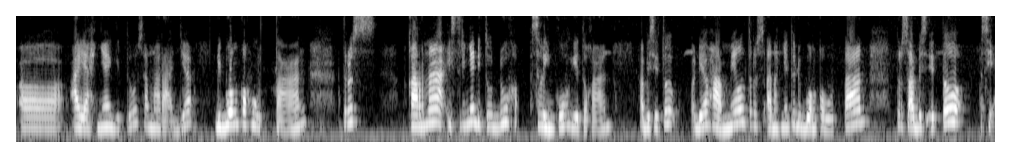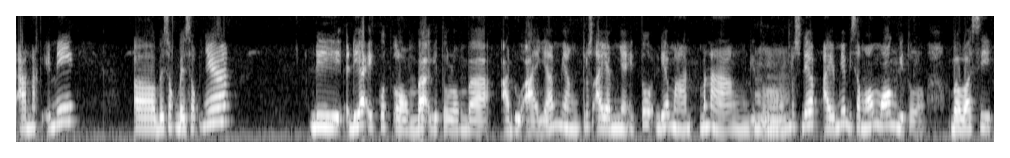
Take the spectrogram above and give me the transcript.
eh, ayahnya gitu sama raja dibuang ke hutan terus karena istrinya dituduh selingkuh gitu kan Abis itu dia hamil terus anaknya itu dibuang ke hutan terus abis itu si anak ini eh, besok-besoknya di dia ikut lomba gitu lomba adu ayam yang terus ayamnya itu dia man- menang gitu loh. Mm-mm. terus dia ayamnya bisa ngomong gitu loh bahwa si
